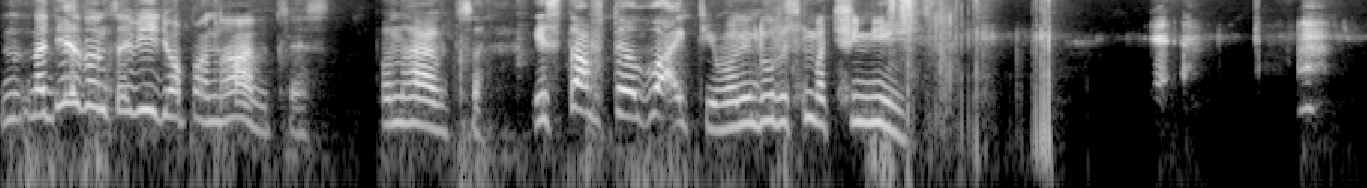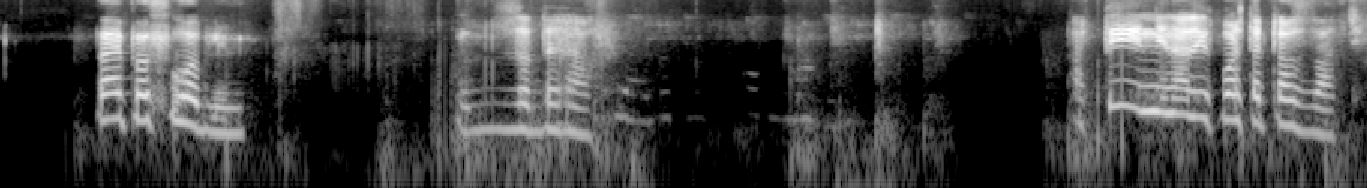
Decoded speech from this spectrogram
Надіюсь, вам це відео понравиться. понравиться. І ставте лайки, вони дуже смачні. Дай послаблю. Задирав. А ти не треба їх просто казати.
